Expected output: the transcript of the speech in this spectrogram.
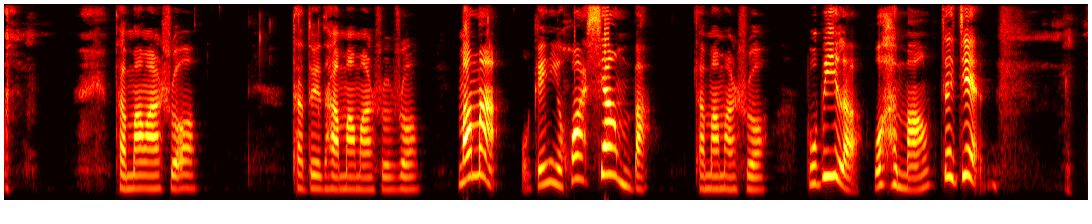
他妈妈说：“他对他妈妈说说，妈妈，我给你画像吧。”他妈妈说：“不必了，我很忙，再见。”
